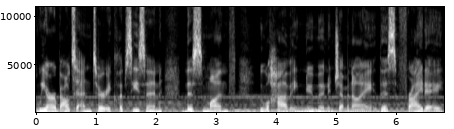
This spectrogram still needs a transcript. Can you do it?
We are about to enter eclipse season this month. We will have a new moon in Gemini this Friday,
